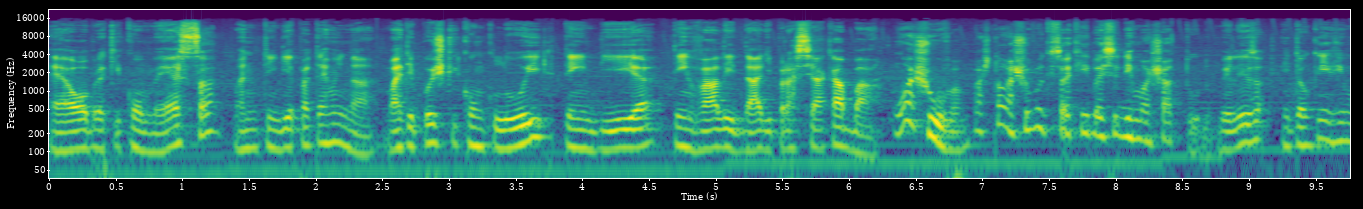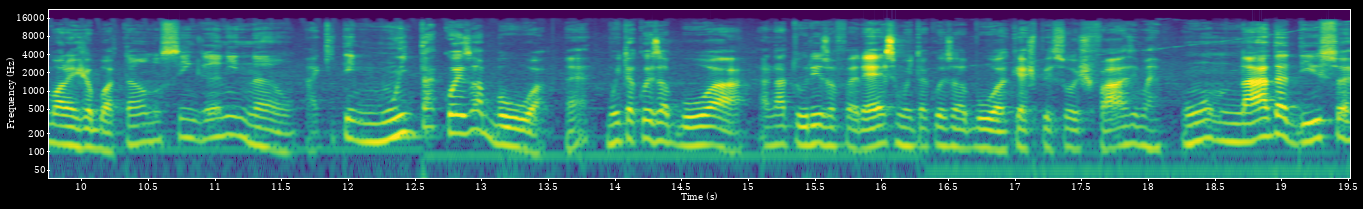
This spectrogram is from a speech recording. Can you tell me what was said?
É a obra que começa, mas não tem dia para terminar. Mas depois que conclui, tem dia, tem validade para se acabar. Uma chuva, basta uma chuva que isso aqui vai se desmanchar tudo, beleza? Então quem vir morar em Jaboatão, não se engane não. Aqui tem muita coisa boa, né? Muita coisa boa a natureza oferece, muita coisa boa que as pessoas fazem, mas um, nada disso é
